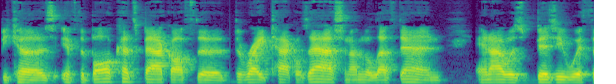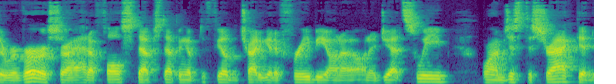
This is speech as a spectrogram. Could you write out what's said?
because if the ball cuts back off the, the right tackle's ass and I'm the left end and I was busy with the reverse, or I had a false step stepping up the field to try to get a freebie on a on a jet sweep, or I'm just distracted.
